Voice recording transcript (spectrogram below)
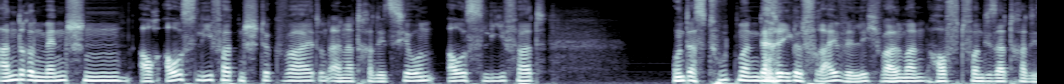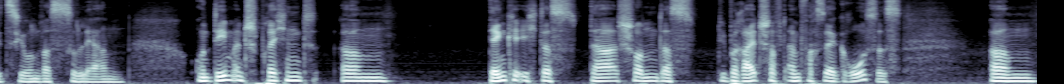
anderen Menschen auch ausliefert ein Stück weit und einer Tradition ausliefert. Und das tut man in der Regel freiwillig, weil man hofft, von dieser Tradition was zu lernen. Und dementsprechend ähm, denke ich, dass da schon das, die Bereitschaft einfach sehr groß ist, ähm,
